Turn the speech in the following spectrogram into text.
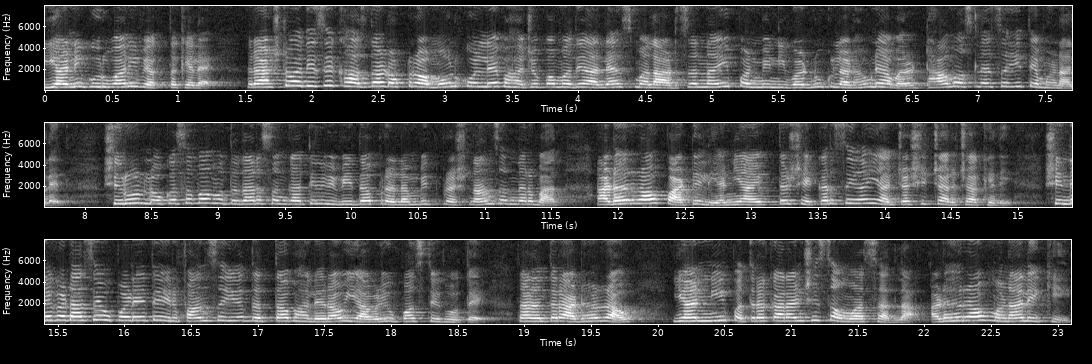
यांनी गुरुवारी व्यक्त केलंय. राष्ट्रवादीचे खासदार डॉक्टर अमोल कोल्हे भाजपमध्ये आल्यास मला अडचण नाही पण मी निवडणूक लढवण्यावर ठाम असल्याचंही ते म्हणाले शिरूर लोकसभा मतदारसंघातील विविध प्रलंबित प्रश्नांसंदर्भात आढळराव पाटील यांनी आयुक्त शेखर सिंह यांच्याशी चर्चा केली. शिंदे गटाचे उपनेते इरफान सय्यद दत्ता भालेराव यावेळी उपस्थित होते. त्यानंतर आढळराव यांनी पत्रकारांशी संवाद साधला. आढळराव म्हणाले की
